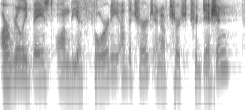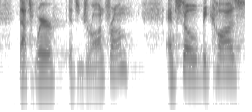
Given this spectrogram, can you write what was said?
are really based on the authority of the church and of church tradition. That's where it's drawn from. And so, because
